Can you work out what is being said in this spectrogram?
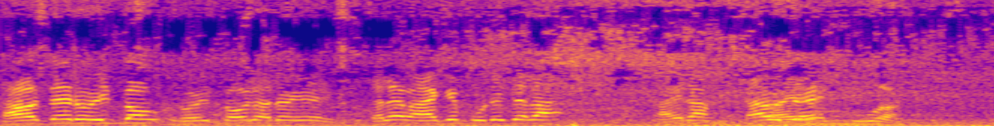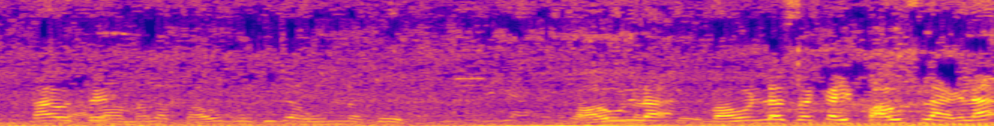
काय होतंय रोहित भाऊ? रोहित भाऊला तो ये. चला मागे पुढे चला. साईराम काय होतंय? काय होतंय? मला पाऊस ऊन नको. बाऊनला बाऊनला सकाळी पाऊस लागला.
